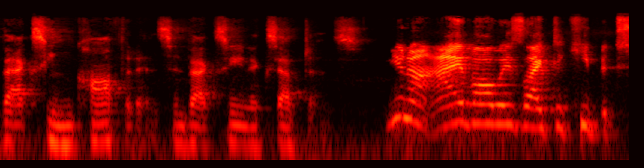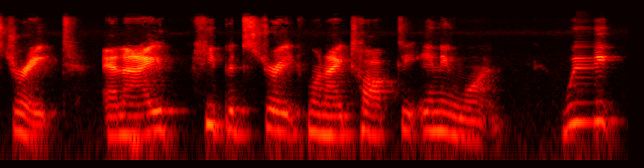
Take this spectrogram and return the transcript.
vaccine confidence and vaccine acceptance? You know, I've always liked to keep it straight, and I keep it straight when I talk to anyone. We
